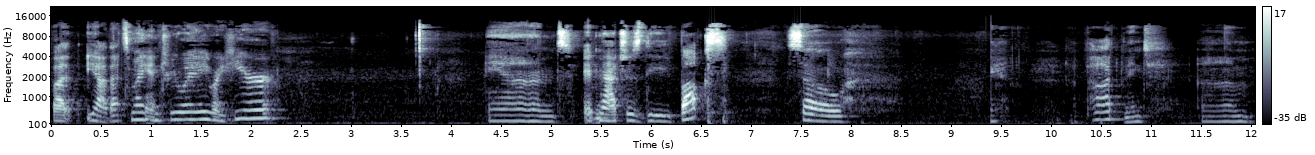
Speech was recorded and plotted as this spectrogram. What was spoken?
But yeah, that's my entryway right here. And it matches the box. So apartment. Um,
